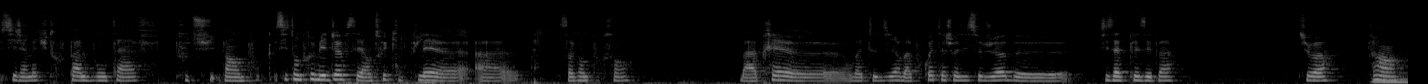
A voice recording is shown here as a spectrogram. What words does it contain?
si jamais tu trouves pas le bon taf tout de suite. Enfin, pour- si ton premier job c'est un truc qui te plaît euh, à 50%, bah après, on va te dire bah pourquoi t'as choisi ce job si ça te plaisait pas? Tu vois? Enfin. Hmm.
